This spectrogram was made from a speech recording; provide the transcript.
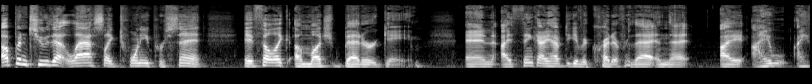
up until that last like twenty percent, it felt like a much better game. And I think I have to give it credit for that. And that I, I I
